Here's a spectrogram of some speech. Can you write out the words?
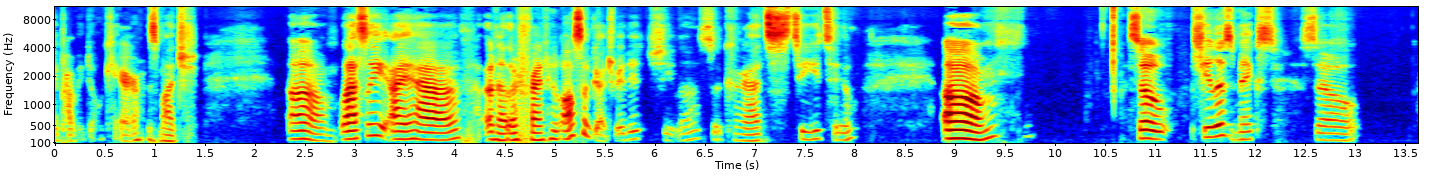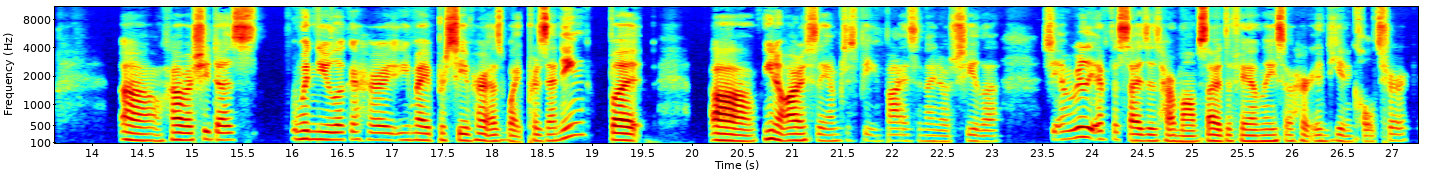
they probably don't care as much. Um. Lastly, I have another friend who also graduated, Sheila. So congrats to you too. Um. So Sheila's mixed. So, uh, however, she does when you look at her, you might perceive her as white presenting, but uh, you know, obviously I'm just being biased and I know Sheila. She really emphasizes her mom's side of the family, so her Indian culture.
